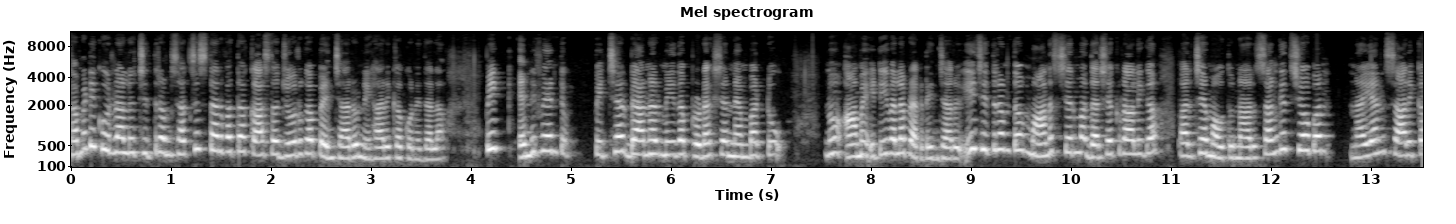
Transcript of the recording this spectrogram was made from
కమిటీ కుర్రాళ్ళు చిత్రం సక్సెస్ తర్వాత కాస్త జోరుగా పెంచారు Niharika Konidela. Pink elephant picture banner మీద ప్రొడక్షన్ నెంబర్ టూ ను ఆమె ఇటీవల ప్రకటించారు. ఈ చిత్రంతో మానస్ శర్మ దర్శకురాలిగా పరిచయం అవుతున్నారు. సంగీత్ శోభన్ నయన్ సారిక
